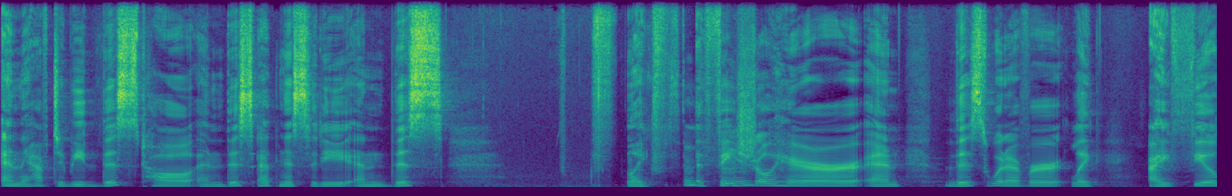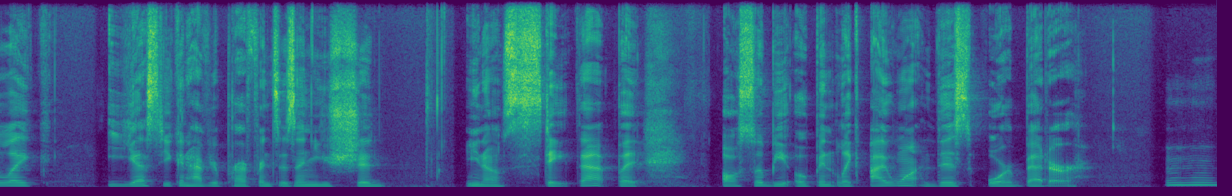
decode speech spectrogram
and they have to be this tall and this ethnicity and this like f- mm-hmm. facial hair and this whatever like i feel like yes you can have your preferences and you should you know state that but also be open like i want this or better. Mm-hmm.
